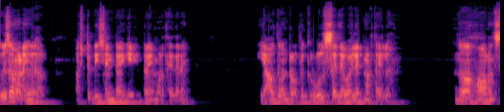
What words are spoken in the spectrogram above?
ಯೂಸ ಮಾಡೋಂಗಿಲ್ಲ ಅವರು. ಅಷ್ಟು ಡಿಸೆಂಟಾಗಿ ಡ್ರೈವ್ ಮಾಡ್ತಾ ಇದ್ದಾರೆ. ಯಾವುದೋ ಒಂದು ಟ್ರಾಫಿಕ್ ರೂಲ್ಸ್ ಇದೆ ವೈಲೇಟ್ ಮಾಡ್ತಾ ಇಲ್ಲ. ನೋ ಹಾರ್ನ್ಸ್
